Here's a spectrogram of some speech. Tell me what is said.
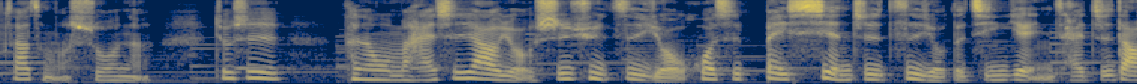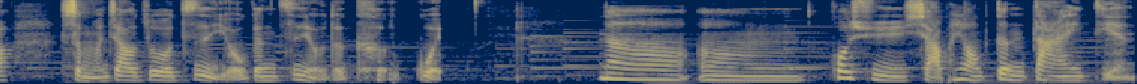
不知道怎么说呢？就是可能我们还是要有失去自由或是被限制自由的经验，你才知道什么叫做自由跟自由的可贵。那嗯，或许小朋友更大一点，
